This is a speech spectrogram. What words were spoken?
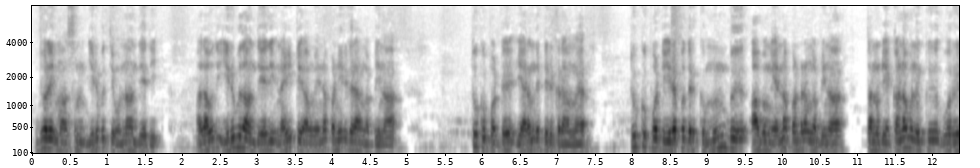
ஜூலை மாசம் இருபத்தி ஒன்னாம் தேதி அதாவது இருபதாம் தேதி நைட்டு அவங்க என்ன பண்ணியிருக்கிறாங்க அப்படின்னா தூக்கு போட்டு இறந்துட்டு இருக்கிறாங்க. தூக்கு போட்டு இறப்பதற்கு முன்பு அவங்க என்ன பண்றாங்க அப்படின்னா தன்னுடைய கணவனுக்கு ஒரு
